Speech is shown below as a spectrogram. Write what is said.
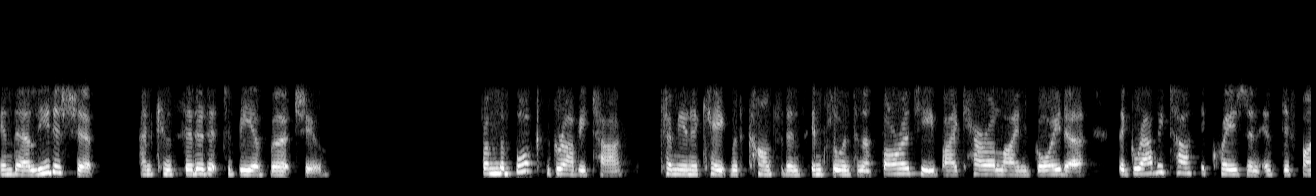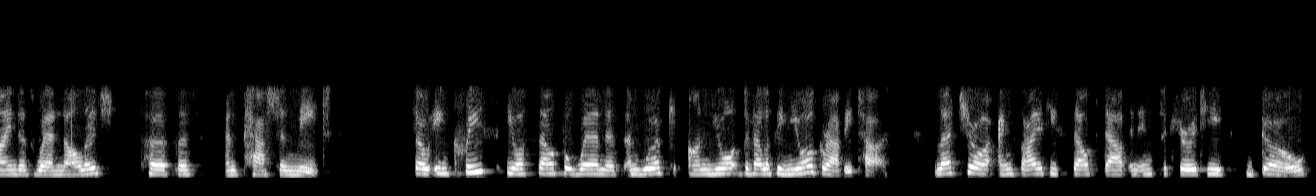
in their leadership and considered it to be a virtue. From the book Gravitas, Communicate with Confidence, Influence, and Authority by Caroline Goyder, the gravitas equation is defined as where knowledge, purpose, and passion meet. So increase your self-awareness and work on your developing your gravitas. Let your anxiety, self-doubt, and insecurity go,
